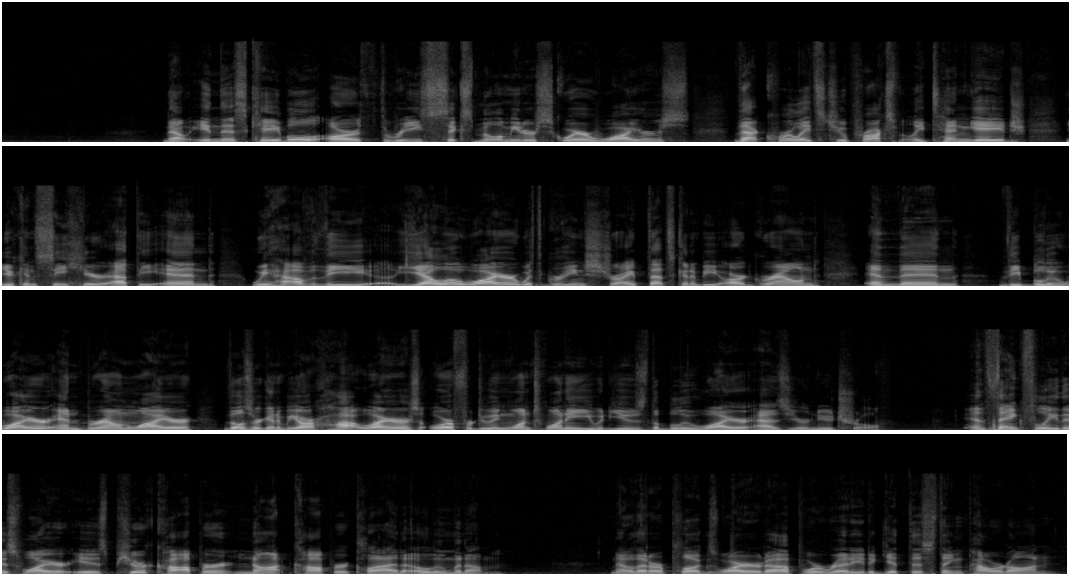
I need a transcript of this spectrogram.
Now in this cable are three 6 millimeter square wires. That correlates to approximately 10 gauge. You can see here at the end we have the yellow wire with green stripe. That's going to be our ground. And then the blue wire and brown wire, those are going to be our hot wires, or if we're doing 120, you would use the blue wire as your neutral. And thankfully, this wire is pure copper, not copper-clad aluminum. Now that our plug's wired up, we're ready to get this thing powered on.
